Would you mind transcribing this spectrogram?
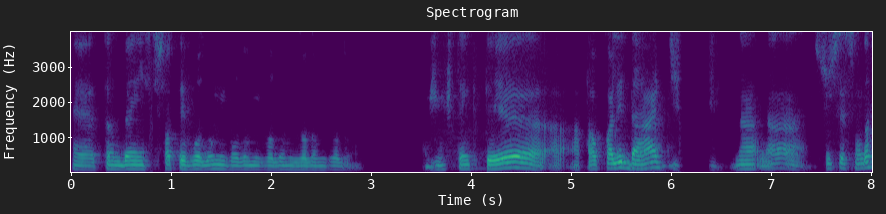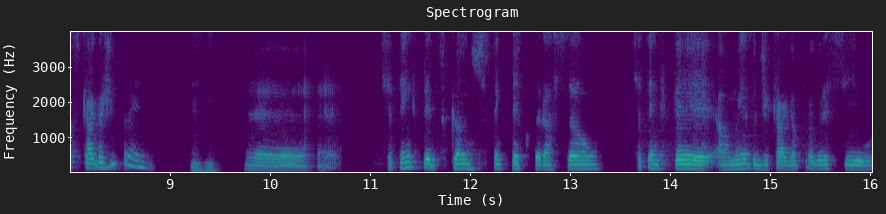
é, também só ter volume, volume, volume, volume, volume. A gente tem que ter a, a tal qualidade na, na, sucessão das cargas de treino. Uhum. É, você tem que ter descanso, você tem que ter recuperação, você tem que ter aumento de carga progressivo,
